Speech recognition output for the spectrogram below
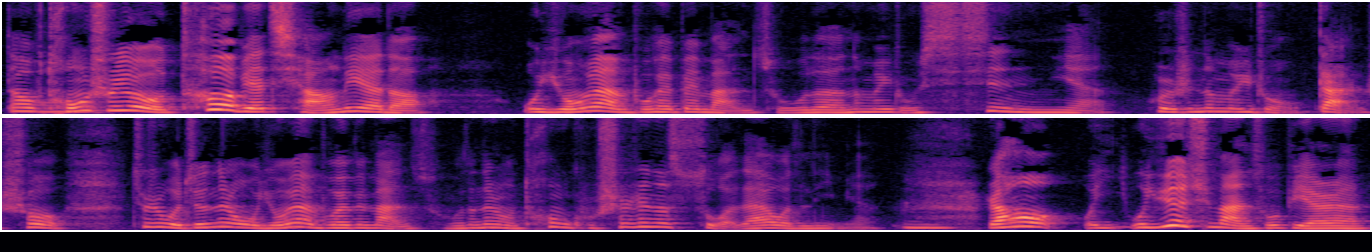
但同时又有特别强烈的我永远不会被满足的那么一种信念。或者是那么一种感受，就是我觉得那种我永远不会被满足的那种痛苦，深深的锁在我的里面。嗯，然后我我越去满足别人，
